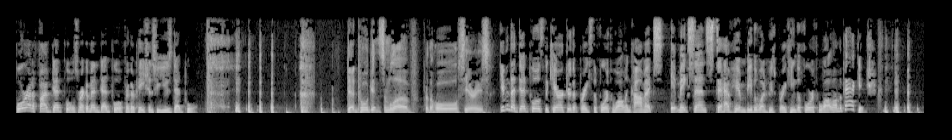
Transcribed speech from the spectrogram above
Four out of five Deadpools recommend Deadpool for their patients who use Deadpool. Deadpool getting some love for the whole series. Given that Deadpool's the character that breaks the fourth wall in comics, it makes sense to have him be the one who's breaking the fourth wall on the package.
